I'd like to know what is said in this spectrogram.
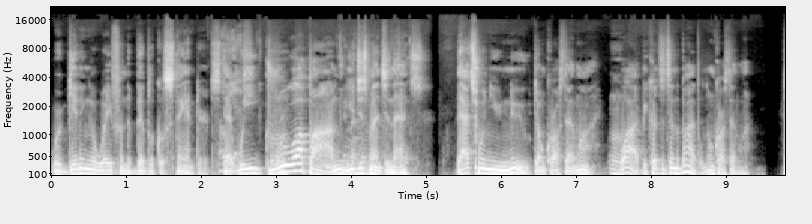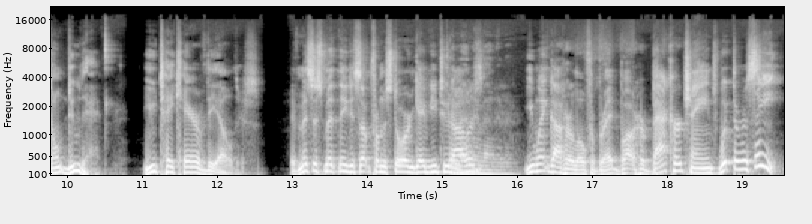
we're getting away from the biblical standards oh, that we grew mm-hmm. up on. You just mentioned that. Yes. That's when you knew don't cross that line. Mm. Why? Because it's in the Bible. Don't cross that line. Don't do that. You take care of the elders. If Mrs. Smith needed something from the store and gave you two dollars, Amen, amen. you went got her a loaf of bread, bought her back her change with the receipt.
